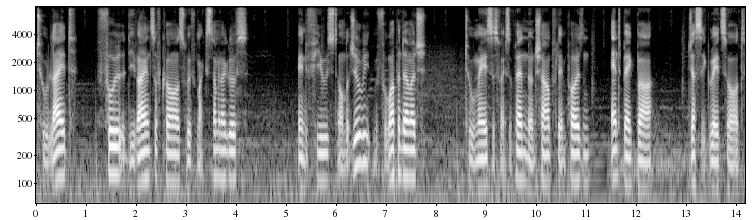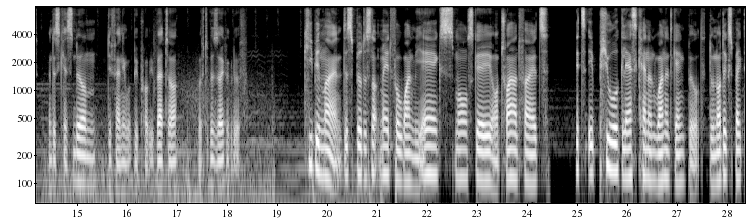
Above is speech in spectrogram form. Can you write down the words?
2 light, full divines of course with max stamina glyphs, infused on the jewelry with full weapon damage, 2 maces for extra pendant, sharp, flame poison, and Backbar just a greatsword, in this case Nirn, defending would be probably better with the Berserker glyph. Keep in mind, this build is not made for 1vx, small scale or triad fights. It's a pure glass cannon one-hit gank build, do not expect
